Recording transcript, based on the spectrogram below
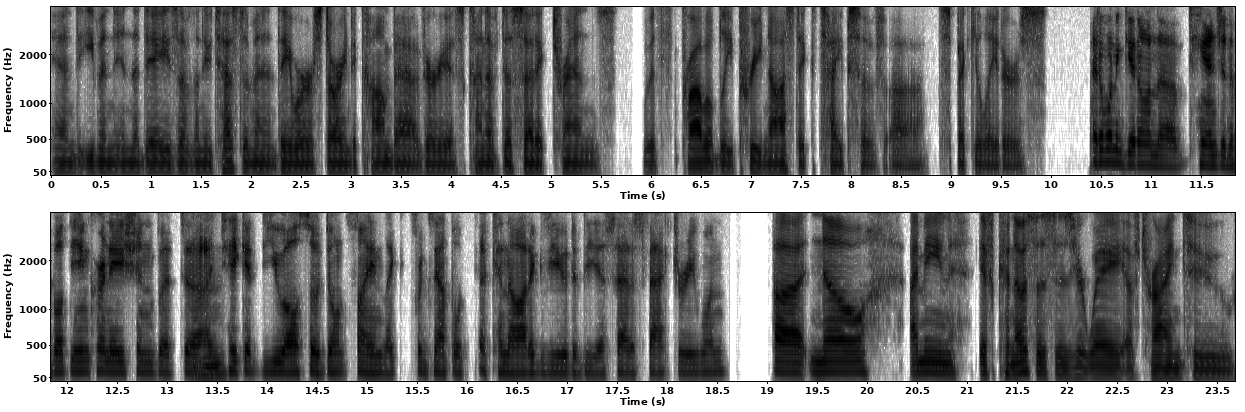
And even in the days of the New Testament, they were starting to combat various kind of docetic trends with probably pre-Gnostic types of uh, speculators. I don't want to get on a tangent about the incarnation, but uh, mm-hmm. I take it you also don't find, like, for example, a kenotic view to be a satisfactory one. Uh, no, I mean, if kenosis is your way of trying to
